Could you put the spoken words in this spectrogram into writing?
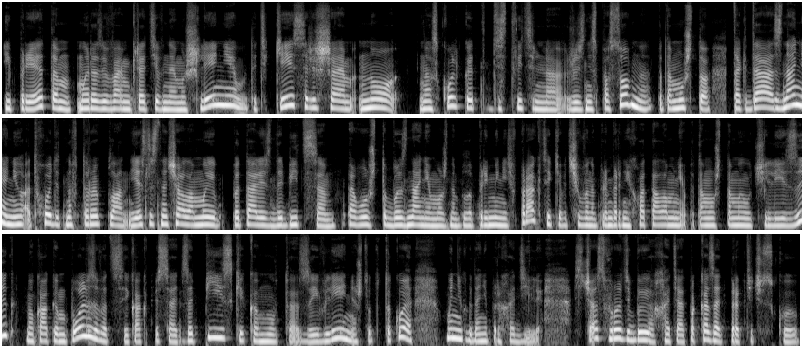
и при этом мы развиваем креативное мышление, вот эти кейсы решаем, но насколько это действительно жизнеспособно, потому что тогда знания они отходят на второй план. Если сначала мы пытались добиться того, чтобы знания можно было применить в практике, чего, например, не хватало мне, потому что мы учили язык, но как им пользоваться и как писать записки кому-то, заявления, что-то такое, мы никогда не проходили. Сейчас вроде бы хотят показать практическую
